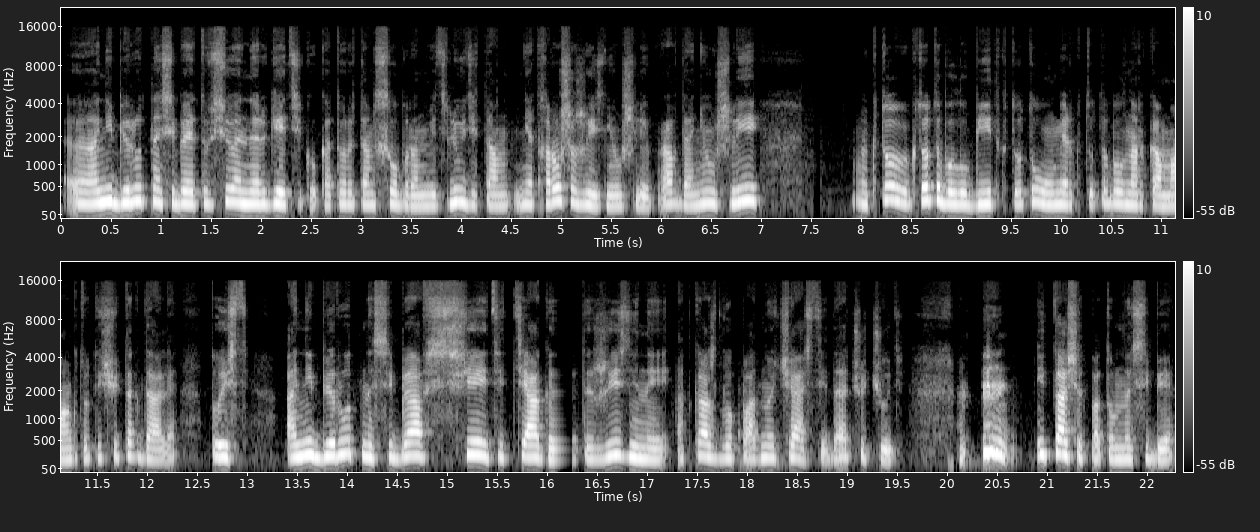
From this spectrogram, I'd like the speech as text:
э, они берут на себя эту всю энергетику, которая там собрана. Ведь люди там не от хорошей жизни ушли, правда? Они ушли, кто, кто-то был убит, кто-то умер, кто-то был наркоман, кто-то еще и так далее. То есть они берут на себя все эти тяготы жизненные от каждого по одной части, да, чуть-чуть. И тащат потом на себе.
